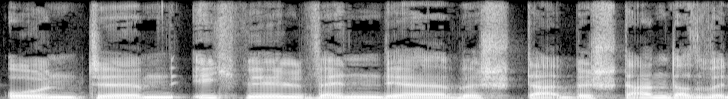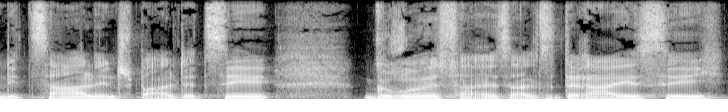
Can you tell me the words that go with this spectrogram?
und ähm, ich will, wenn der Bestand, also wenn die Zahl in Spalte C größer ist als 30,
